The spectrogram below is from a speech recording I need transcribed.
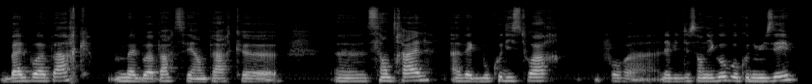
Balboa Park. Balboa Park, c'est un parc central avec beaucoup d'histoire pour la ville de San Diego, beaucoup de musées.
